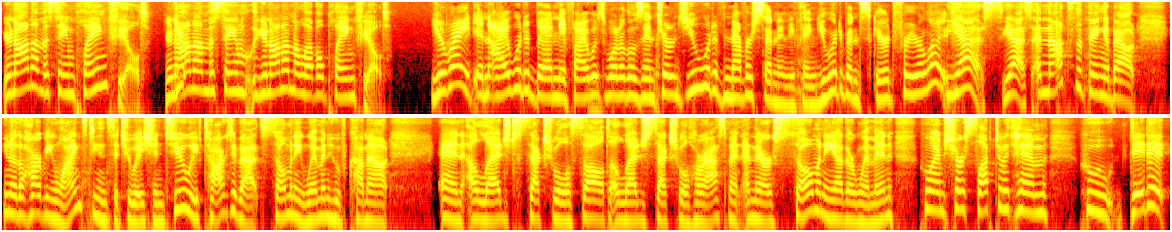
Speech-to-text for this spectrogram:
you're not on the same playing field. You're not on the same, you're not on a level playing field. You're right. And I would have been, if I was one of those interns, you would have never said anything. You would have been scared for your life. Yes, yes. And that's the thing about, you know, the Harvey Weinstein situation too. We've talked about so many women who've come out and alleged sexual assault, alleged sexual harassment, and there are so many other women who I'm sure slept with him who did it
